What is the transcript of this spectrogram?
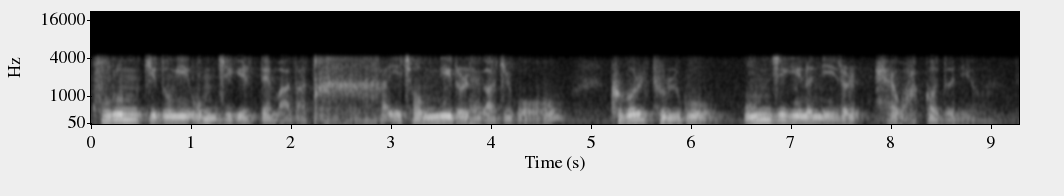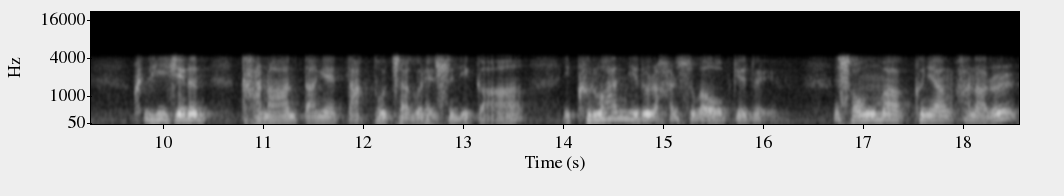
구름 기둥이 움직일 때마다 다 이 정리를 해가지고 그걸 들고 움직이는 일을 해왔거든요. 근데 이제는 가나안 땅에 딱 도착을 했으니까 그러한 일을 할 수가 없게 돼요. 성막 그냥 하나를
